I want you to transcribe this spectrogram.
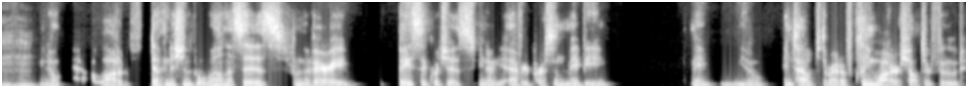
Mm-hmm. You know, have a lot of definitions of what wellness is from the very basic, which is you know every person may be, may, you know, entitled to the right of clean water, shelter, food,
